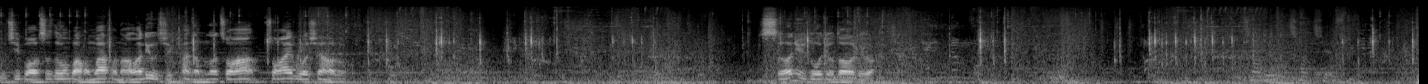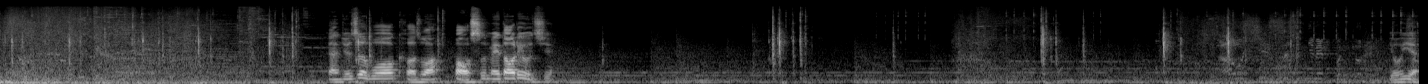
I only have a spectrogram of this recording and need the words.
五级宝石等我把红 buff 拿到六级，看能不能抓抓一波下路。蛇女多久到六？感觉这波可抓宝石没到六级。有眼。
